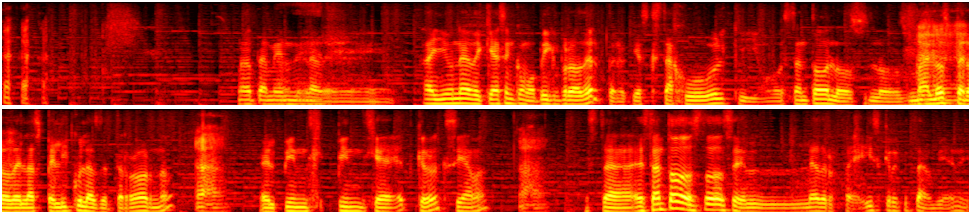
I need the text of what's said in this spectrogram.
no, también la de. Hay una de que hacen como Big Brother, pero que es que está Hulk y o están todos los, los malos, pero de las películas de terror, ¿no? Ajá. El Pin, Pinhead, creo que se llama. Ajá. Está, están todos, todos el Leatherface, creo que también.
